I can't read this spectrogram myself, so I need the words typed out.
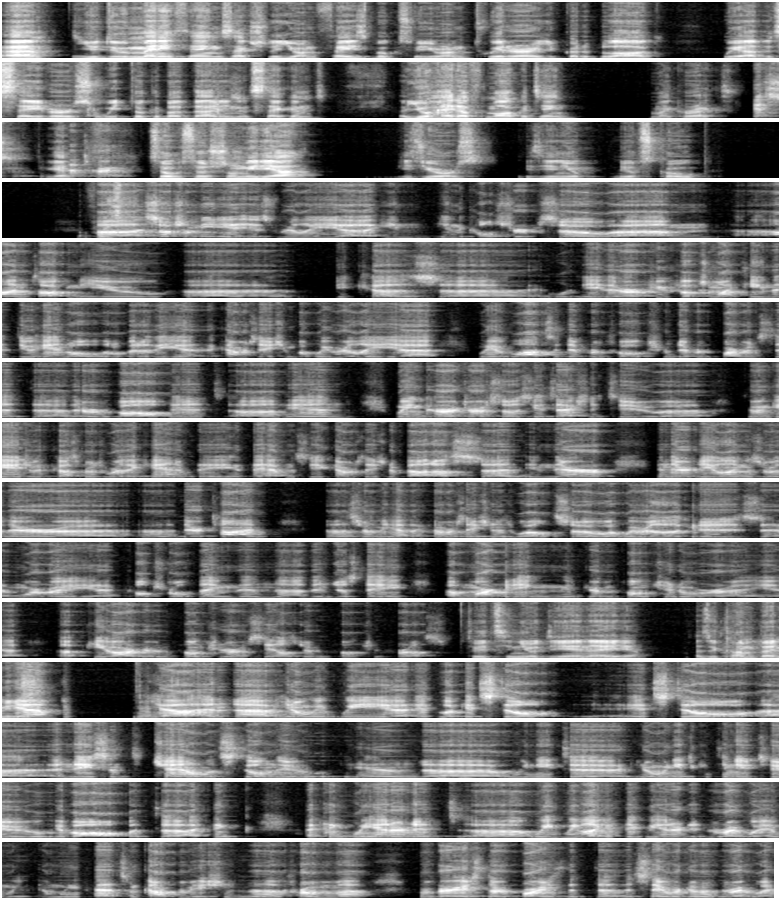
Um, you do many things. Actually, you're on Facebook, so you're on Twitter. You've got a blog. We are the Savers. So we talk about that in a second. Uh, You're head of marketing. Am I correct? Yes, Okay. that's correct. So social media is yours. Is in your your scope. Uh, social media is really uh, in in the culture. So um, I'm talking to you uh, because uh, there are a few folks on my team that do handle a little bit of the, uh, the conversation, but we really uh, we have lots of different folks from different departments that uh, that are involved in it, um, and we encourage our associates actually to uh, to engage with customers where they can if they if they happen to see a conversation about us uh, in their in their dealings or their their time uh, certainly have that conversation as well. So uh, we really look at it as uh, more of a uh, cultural thing than uh, than just a, a marketing-driven function or a, uh, a PR-driven function or a sales-driven function for us. so it's in your DNA yeah, as a company. Yeah, Yeah. yeah, and uh, you know, we, we uh, it, look, it's still it's still uh, a nascent channel. It's still new, and uh, we need to you know we need to continue to evolve. But uh, I think I think we entered it. Uh, we, we like to think we entered it in the right way, and we and we've had some confirmation uh, from uh, from various third parties that uh, that say we're doing it the right way.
